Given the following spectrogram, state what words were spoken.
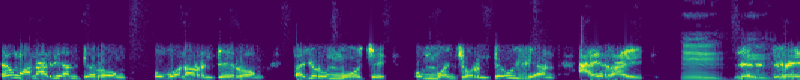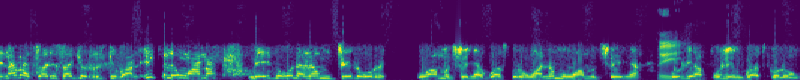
ge ngwana a ria nto e wrong o bona gore nto e wrong sa dire o mmotse o mmontšhe gore nto e o ga e right Mm. Mm. Rena batswadi sa ke ruti e ke le ngwana maybe go na le motho e le gore wa a motshwenya kwa sekolong ngwana mongwe wa motshwenya Ee. o ria bullying kwa sekolong.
